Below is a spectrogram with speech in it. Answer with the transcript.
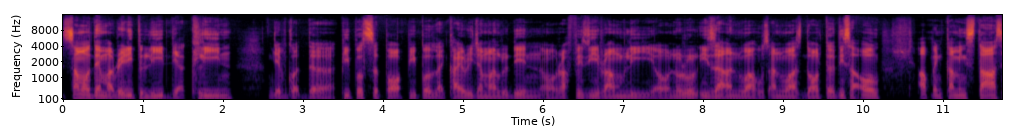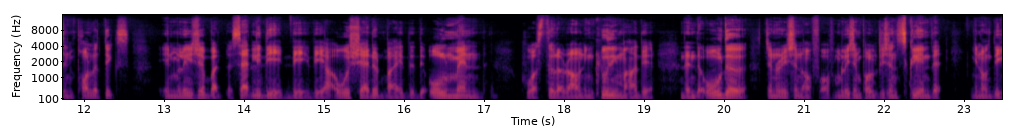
Some of them are ready to lead. They are clean. They've got the people's support, people like Khairy Jamaluddin or Rafizi Ramli or Nurul Izzah Anwar, who's Anwar's daughter. These are all up and coming stars in politics in Malaysia, but sadly they, they, they are overshadowed by the, the old men who are still around, including Mahathir. Then the older generation of, of Malaysian politicians claim that you know they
